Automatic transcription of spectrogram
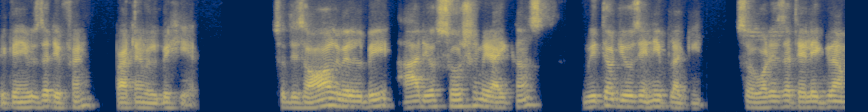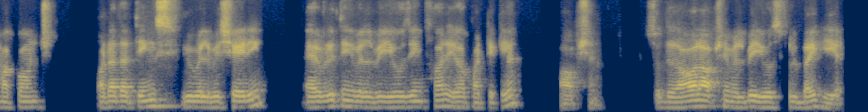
We can use the different pattern will be here. So this all will be add your social media icons without using any plugin. So what is the Telegram account? What are the things you will be sharing? Everything will be using for your particular option. So the all option will be useful by here.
